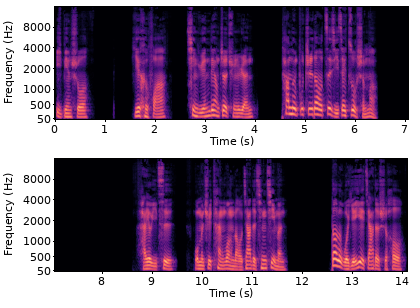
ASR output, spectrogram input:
一边说：“耶和华，请原谅这群人，他们不知道自己在做什么。”还有一次，我们去探望老家的亲戚们，到了我爷爷家的时候。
